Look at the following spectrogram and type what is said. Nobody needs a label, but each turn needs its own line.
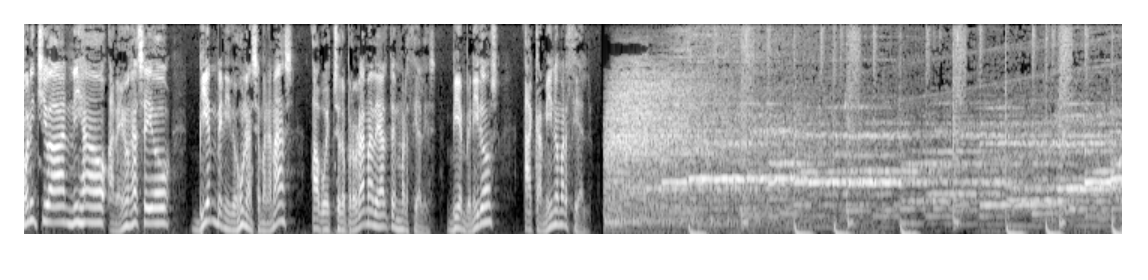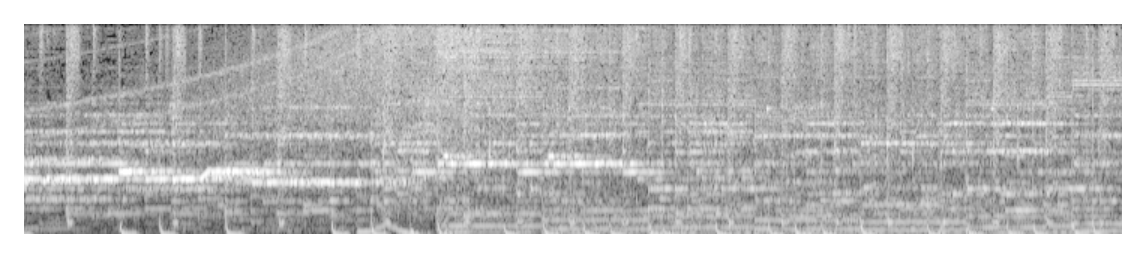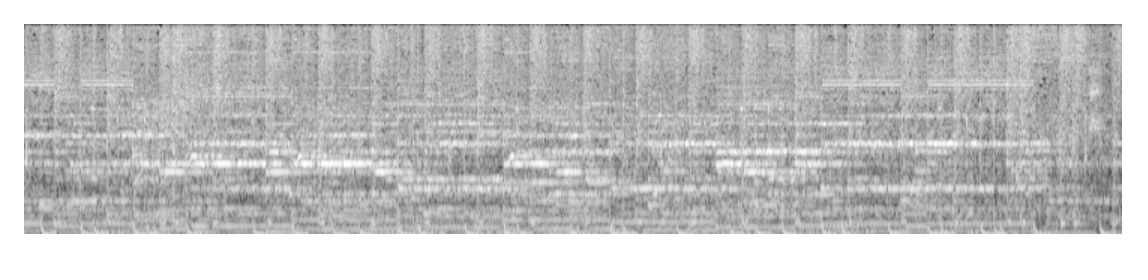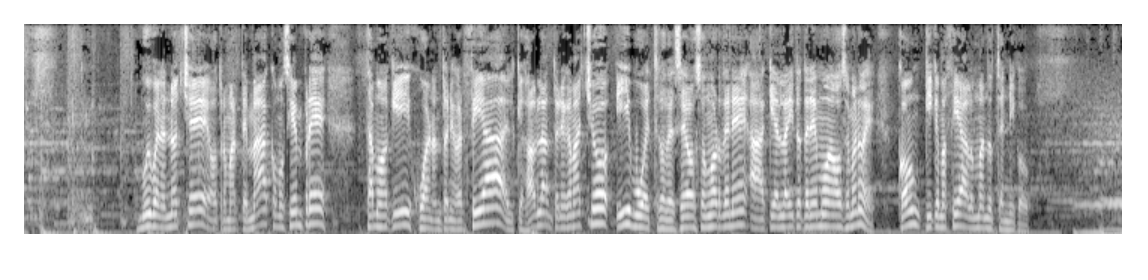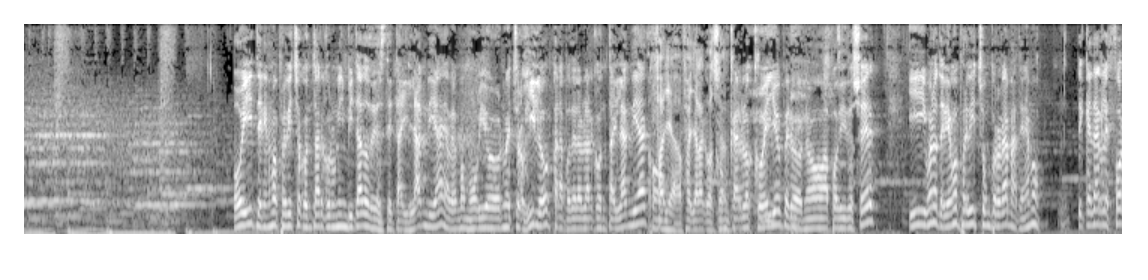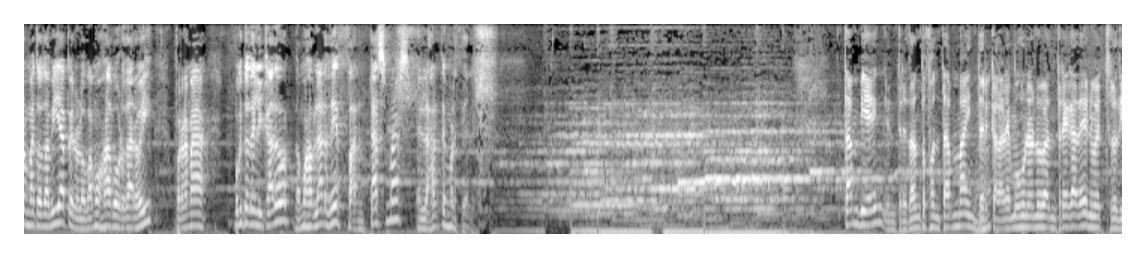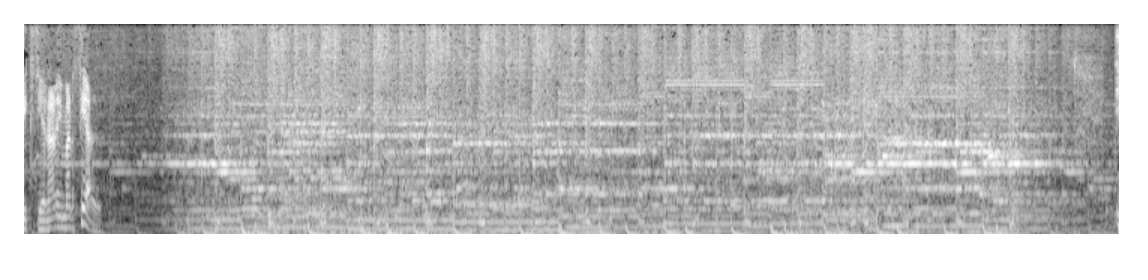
Konnichiwa, ni hao, haseo. Bienvenidos una semana más a vuestro programa de artes marciales. Bienvenidos a Camino Marcial.
Otro martes más, como siempre. Estamos aquí, Juan Antonio García, el que os habla, Antonio Camacho, y vuestros deseos son órdenes. Aquí al ladito tenemos a José Manuel, con Quique Macías a los mandos técnicos.
Hoy teníamos previsto contar con un invitado desde Tailandia, habíamos movido nuestros hilos para poder hablar con Tailandia. Con,
falla, falla la cosa.
Con Carlos Coello, pero no ha podido ser. Y bueno, teníamos previsto un programa, tenemos que darle forma todavía, pero lo vamos a abordar hoy. Un programa poquito delicado, vamos a hablar de fantasmas en las artes marciales.
También, entre tanto fantasmas, intercalaremos una nueva entrega de nuestro diccionario marcial.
